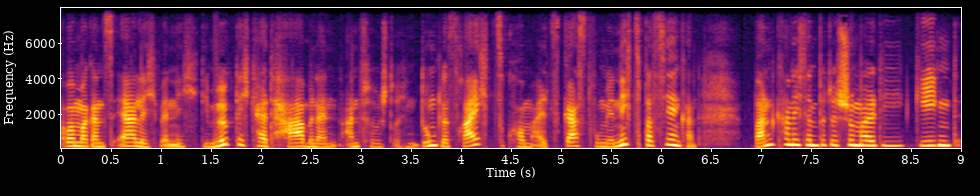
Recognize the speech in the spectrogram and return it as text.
Aber mal ganz ehrlich, wenn ich die Möglichkeit habe, in ein Anführungsstrichen dunkles Reich zu kommen als Gast, wo mir nichts passieren kann, wann kann ich denn bitte schon mal die Gegend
